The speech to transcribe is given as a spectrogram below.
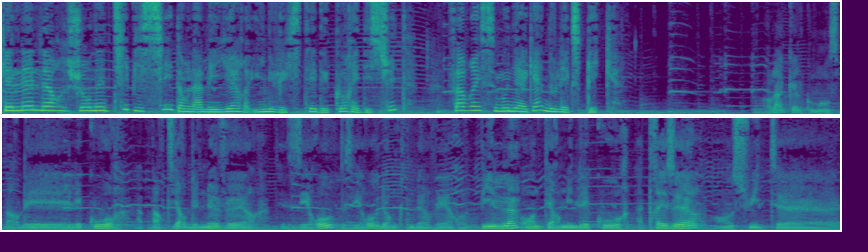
Quelle est leur journée type ici dans la meilleure université de Corée du Sud? Fabrice Mouniaga nous l'explique. Alors là, qu'elle commence par les, cours à partir de 9h00, 0, donc 9h pile. On termine les cours à 13h. Ensuite, euh,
